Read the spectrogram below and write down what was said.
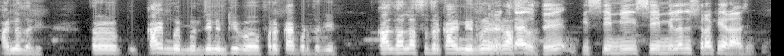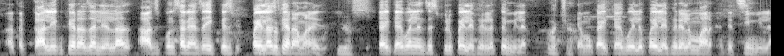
फायनल झाली. तर काय म- म्हणजे नेमकी अ, फरक काय पडतो की काल झाला असतं तर काय निर्णय परत काय असता? होतोय की सेमी सेमीला दुसरा फेरा. आता काल एक फेरा झालेला आज पण सगळ्यांचा एकच पहिलाच एकच. फेरा म्हणायचा. Yes. काही काही बैलांचा स्पीड पहिल्या फेऱ्याला कमी लागतो. अच्छा. त्यामुळे काही काही बैल पहिल्या फेऱ्याला मार खातात सीमीला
